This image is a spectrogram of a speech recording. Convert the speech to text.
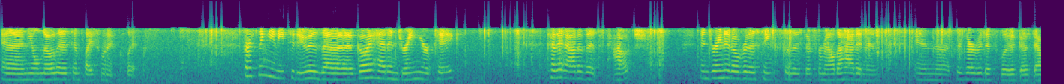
And you'll know that it's in place when it clicks. First thing you need to do is uh, go ahead and drain your pig, cut it out of its pouch, and drain it over the sink so that the formaldehyde and, and uh, preservative fluid goes down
